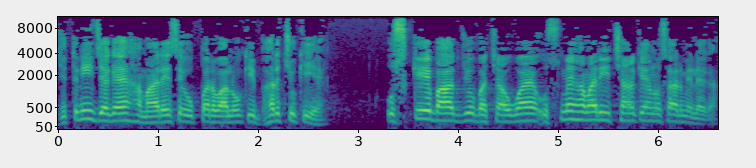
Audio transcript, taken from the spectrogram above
जितनी जगह हमारे से ऊपर वालों की भर चुकी है, उसके बाद जो बचा हुआ है, उसमें हमारी इच्छा के अनुसार मिलेगा।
